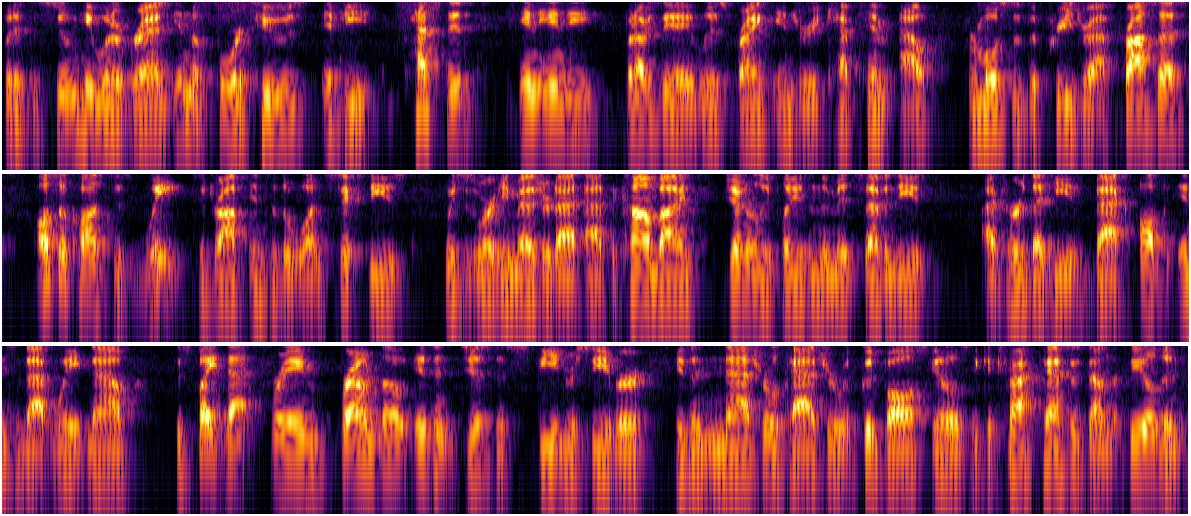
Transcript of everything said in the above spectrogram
but it's assumed he would have ran in the four twos if he tested in Indy. But obviously a Lisfranc injury kept him out for most of the pre-draft process. Also caused his weight to drop into the 160s, which is where he measured at at the combine. Generally plays in the mid 70s. I've heard that he is back up into that weight now. Despite that frame, Brown, though, isn't just a speed receiver. He's a natural catcher with good ball skills. He can track passes down the field, and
